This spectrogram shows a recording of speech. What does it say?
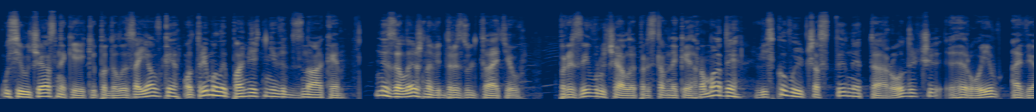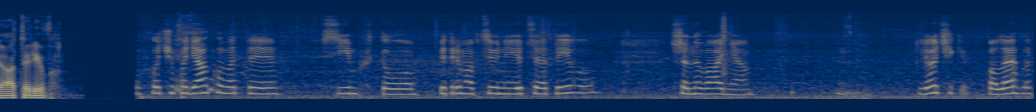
Усі учасники, які подали заявки, отримали пам'ятні відзнаки, незалежно від результатів. Призи вручали представники громади, військової частини та родичі героїв-авіаторів. Хочу подякувати всім, хто підтримав цю ініціативу. Шанування льотчиків, полеглих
